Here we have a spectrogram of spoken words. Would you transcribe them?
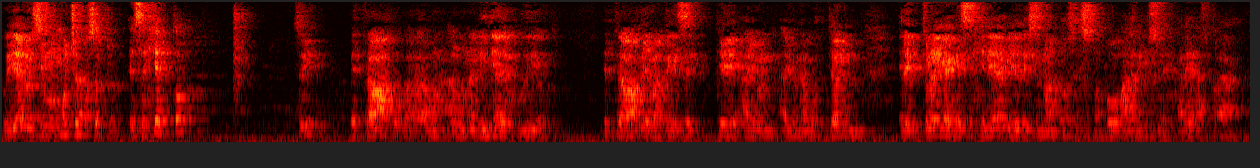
Hoy día lo hicimos muchos nosotros. Ese gesto, ¿sí? Es trabajo para un- alguna línea de judíos. Es trabajo y aparte que, hay una cuestión electrónica que se genera que ellos dicen, no, entonces eso tampoco van a tener que subir escaleras para,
